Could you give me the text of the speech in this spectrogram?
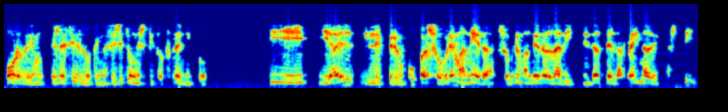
orden, es decir, lo que necesita un esquizofrénico, y, a él le preocupa sobremanera, sobremanera la dignidad de la reina de Castilla.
